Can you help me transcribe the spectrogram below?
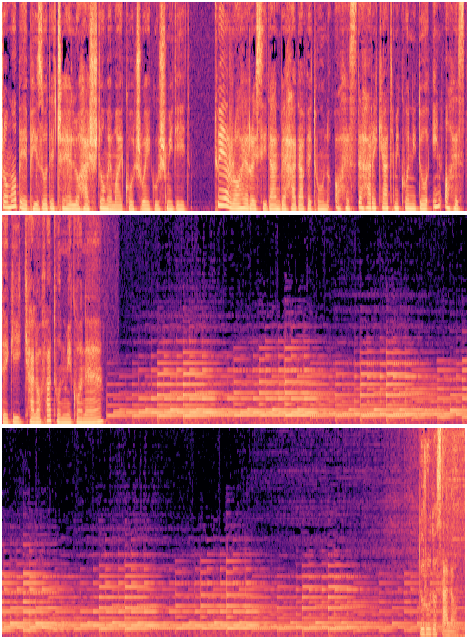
شما به اپیزود 48 مای کوچوی گوش می‌دید. توی راه رسیدن به هدفتون آهسته حرکت می‌کنید و این آهستگی کلافتون می‌کنه؟ درود و سلام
